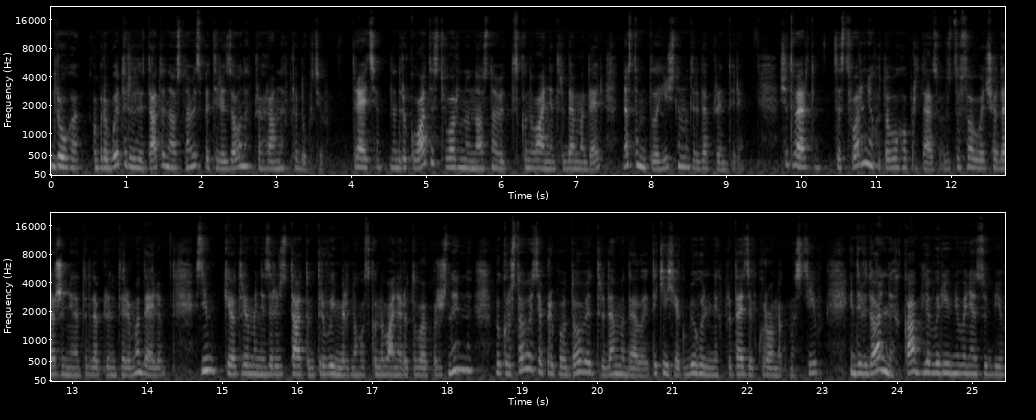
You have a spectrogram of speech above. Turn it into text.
Друге обробити результати на основі спеціалізованих програмних продуктів. Третє надрукувати створену на основі сканування 3D-модель на стоматологічному 3D-принтері. Четверте це створення готового протезу, застосовуючи одержані на 3D-принтері моделі. Знімки, отримані за результатом тривимірного сканування ротової порожнини, використовуються при побудові 3D-моделей, таких як бюгельних протезів коронок мостів, індивідуальних кап для вирівнювання зубів,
